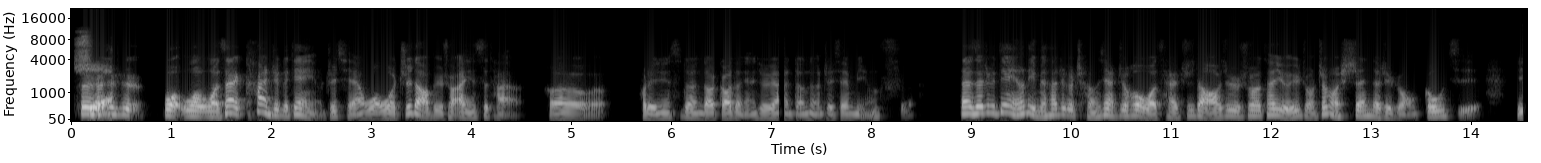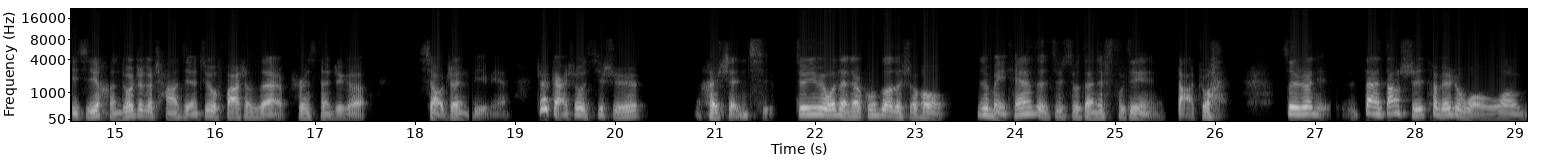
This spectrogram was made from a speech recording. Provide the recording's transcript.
所以说就是我我我在看这个电影之前，我我知道比如说爱因斯坦和普林斯顿的高等研究院等等这些名词，但是在这个电影里面，它这个呈现之后，我才知道哦，就是说它有一种这么深的这种勾结，以及很多这个场景就发生在 Princeton 这个小镇里面，这感受其实很神奇。就因为我在那工作的时候，就每天的就就在那附近打转，所以说你，但当时特别是我，我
